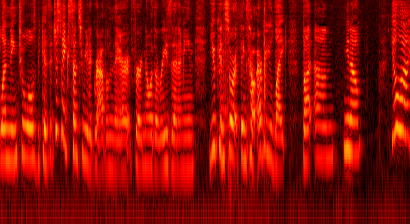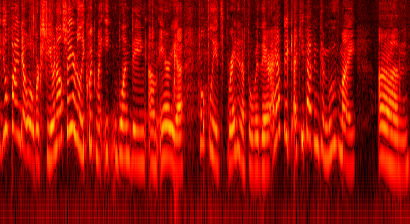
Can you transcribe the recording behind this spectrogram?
blending tools because it just makes sense for me to grab them there for no other reason. I mean, you can sort things however you like, but um, you know, you'll uh, you'll find out what works for you. And I'll show you really quick my ink blending um, area. Hopefully it's bright enough over there. I have to I keep having to move my um,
